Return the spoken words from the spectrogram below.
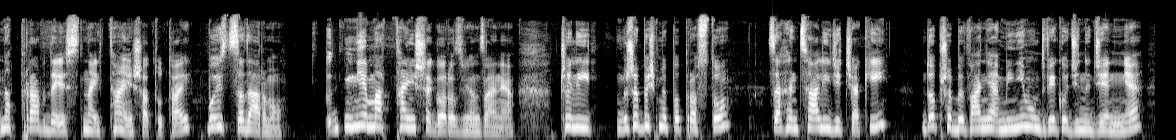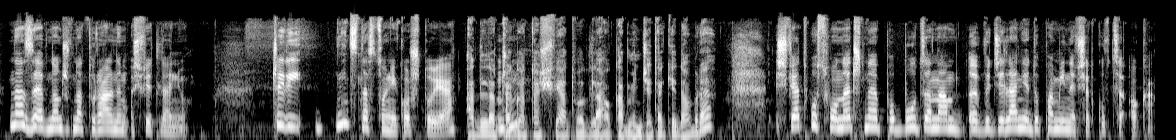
naprawdę jest najtańsza tutaj, bo jest za darmo. Nie ma tańszego rozwiązania. Czyli żebyśmy po prostu zachęcali dzieciaki do przebywania minimum dwie godziny dziennie na zewnątrz w naturalnym oświetleniu. Czyli nic nas to nie kosztuje. A dlaczego mhm. to światło dla oka będzie takie dobre? Światło słoneczne pobudza nam e, wydzielanie dopaminy w siatkówce oka.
